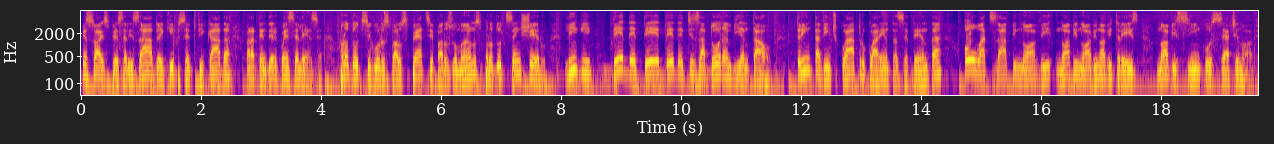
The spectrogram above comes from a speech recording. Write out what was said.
Pessoal especializado, equipe certificada para atender com excelência. Produtos seguros para os pets e para os humanos, produtos sem cheiro. Ligue DDT Dedetizador Ambiental 30 24 40 70 ou WhatsApp 99993 9579.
